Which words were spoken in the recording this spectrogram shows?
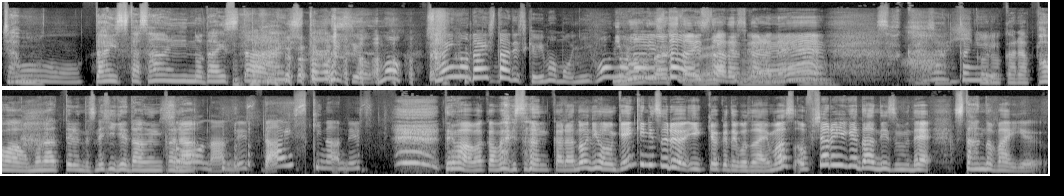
じゃあもう大スター山陰の大スター大スターですよ。もう山陰の大スターですけど今もう日本の大スター大スターですからね本当に。日頃からパワーをもらってるんですねヒゲダンから。そうなんです。大好きなんです。では若林さんからの日本を元気にする一曲でございます。オフィシャルヒゲダンディズムでスタンドバイユ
